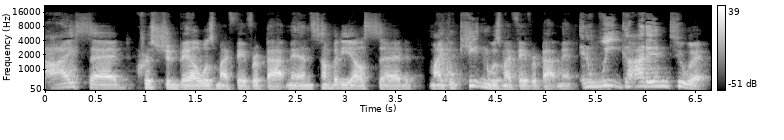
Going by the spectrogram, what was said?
I said Christian Bale was my favorite Batman. Somebody else said Michael Keaton was my favorite Batman. And we got into it.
